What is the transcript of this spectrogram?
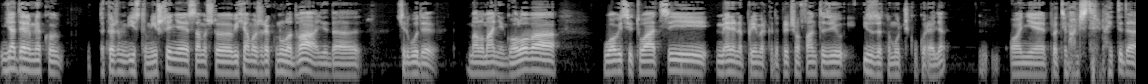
Ja delim neko, da kažem, isto mišljenje, samo što bih ja možda rekao 0-2, je da će da bude malo manje golova. U ovoj situaciji, mene, na primjer, kada pričam o fantaziju, izuzetno muči Kukurelja. On je protiv Manchester Uniteda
